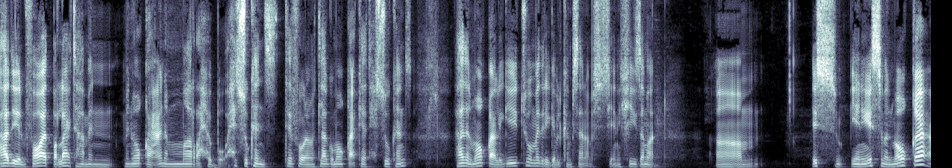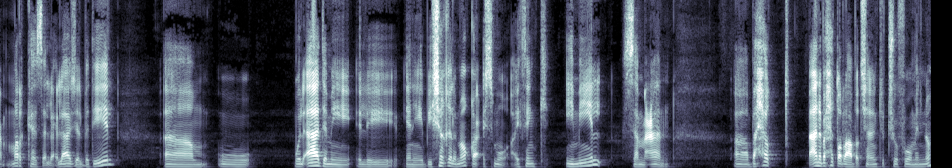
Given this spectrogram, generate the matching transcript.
هذه الفوائد طلعتها من من موقع أنا مرة أحبه. أحسه كنز. تعرفوا لما تلاقوا موقع كذا تحسوه كنز؟ هذا الموقع لقيته ما أدري قبل كم سنة بس يعني شيء زمان. أم اسم يعني اسم الموقع مركز العلاج البديل أم و والآدمي اللي يعني بيشغل الموقع اسمه اي ثينك إيميل سمعان. أه بحط أنا بحط الرابط عشان أنتم تشوفوه منه.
